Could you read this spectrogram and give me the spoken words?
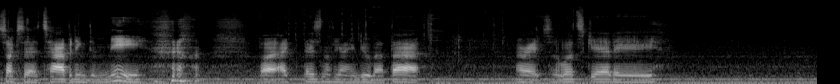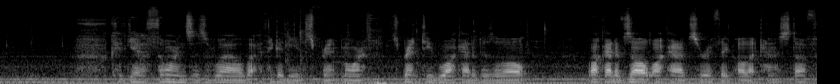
Sucks that it's happening to me, but I, there's nothing I can do about that. Alright, so let's get a could get a Thorns as well, but I think I need to sprint more. Sprint to walk out of his vault. Walk out of ult, walk out of Seraphic, all that kind of stuff.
